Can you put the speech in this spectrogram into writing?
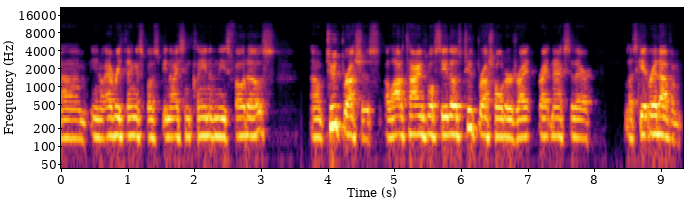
Um, you know, everything is supposed to be nice and clean in these photos. Um, toothbrushes. A lot of times we'll see those toothbrush holders right right next to there. Let's get rid of them.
